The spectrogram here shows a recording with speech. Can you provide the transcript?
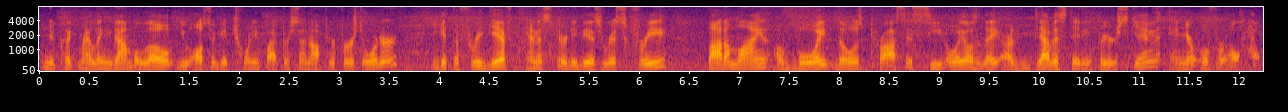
When you click my link down below, you also get 25% off your first order. You get the free gift and it's 30 days risk-free. Bottom line, avoid those processed seed oils. They are devastating for your skin and your overall health.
